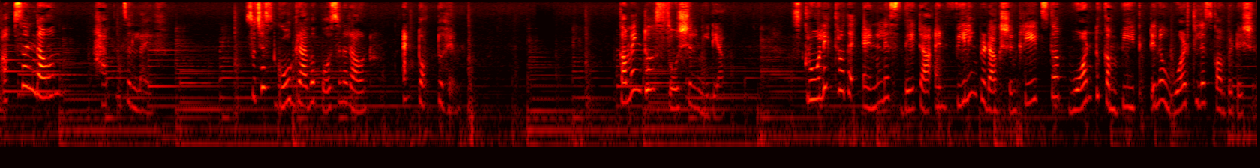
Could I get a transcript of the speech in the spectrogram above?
Ups and downs happens in life. So just go grab a person around and talk to him. Coming to social media. Scrolling through the endless data and feeling production creates the want to compete in a worthless competition.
